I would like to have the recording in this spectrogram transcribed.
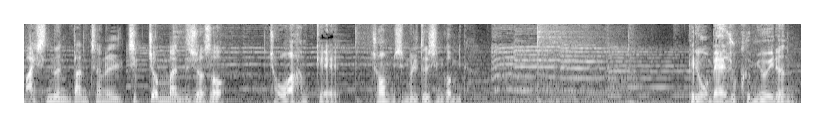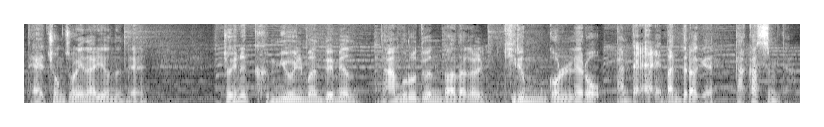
맛있는 반찬을 직접 만드셔서 저와 함께 점심을 드신 겁니다. 그리고 매주 금요일은 대청소의 날이었는데 저희는 금요일만 되면 나무로 된 바닥을 기름걸레로 반들반들하게 닦았습니다.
